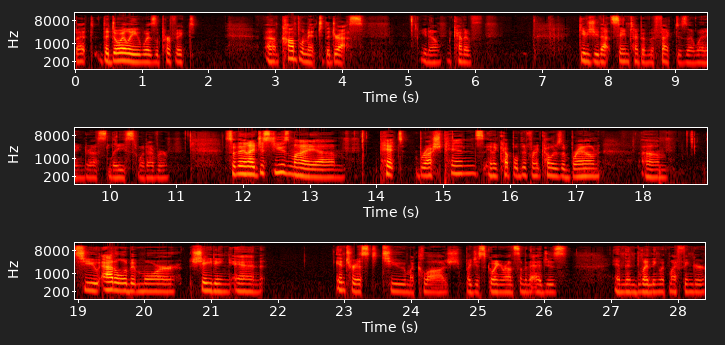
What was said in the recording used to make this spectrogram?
But the doily was the perfect um, complement to the dress. You know kind of gives you that same type of effect as a wedding dress lace whatever. So then I just use my um, Pitt brush pens in a couple different colors of brown um, to add a little bit more shading and interest to my collage by just going around some of the edges and then blending with my finger.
